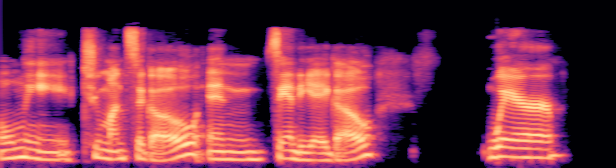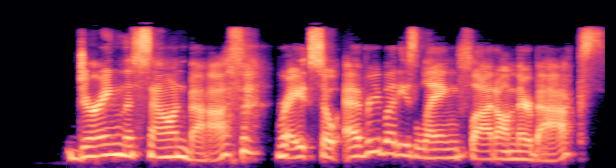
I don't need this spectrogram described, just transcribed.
only two months ago in San Diego, where during the sound bath, right? So everybody's laying flat on their backs,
